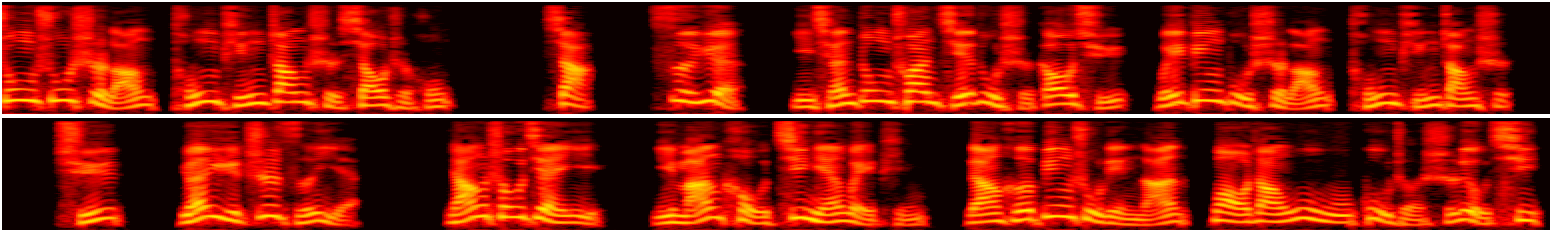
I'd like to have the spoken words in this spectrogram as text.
中书侍郎同平章事萧志薨。夏四月，以前东川节度使高渠为兵部侍郎同平章事。渠原欲之子也。杨收建议。以蛮寇积年未平，两河兵戍岭南，冒仗物务故者十六七，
